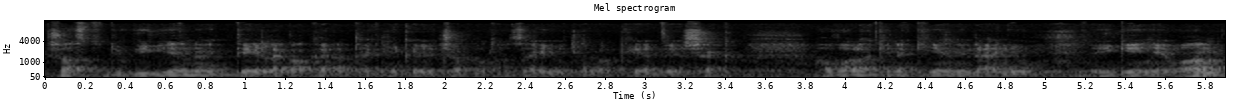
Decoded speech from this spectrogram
és azt tudjuk ígérni, hogy tényleg akár a technikai csapathoz eljutnak a kérdések, ha valakinek ilyen irányú igénye van.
